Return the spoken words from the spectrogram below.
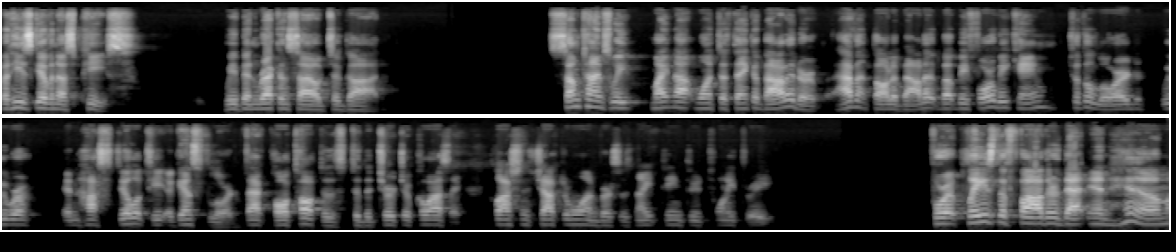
But he's given us peace. We've been reconciled to God. Sometimes we might not want to think about it or haven't thought about it, but before we came to the Lord, we were in hostility against the Lord. In fact, Paul taught this to the church of Colossae. Colossians chapter 1, verses 19 through 23. For it pleased the Father that in him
